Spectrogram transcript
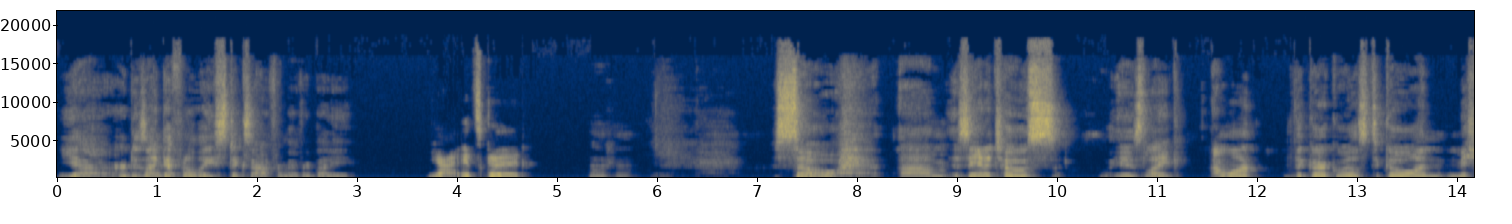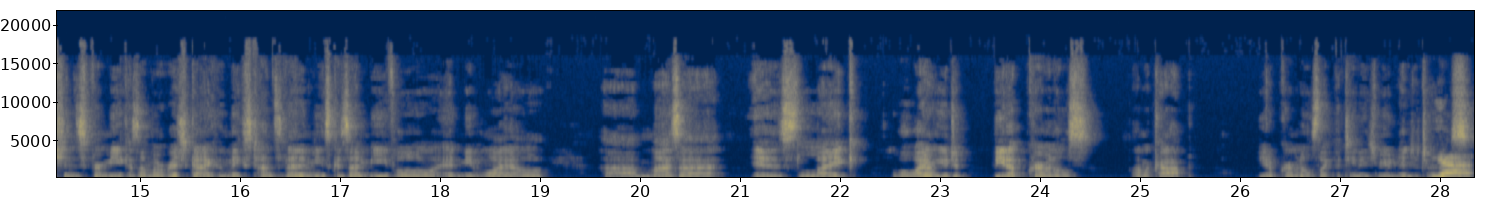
Yeah, her design definitely sticks out from everybody. Yeah, it's good. hmm So, um, Xanatos is like, I want the gargoyles to go on missions for me because I'm a rich guy who makes tons of enemies because I'm evil. And meanwhile, uh, Maza is like, well, why don't you just beat up criminals? I'm a cop. Beat up criminals like the Teenage Mutant Ninja Turtles. Yeah,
